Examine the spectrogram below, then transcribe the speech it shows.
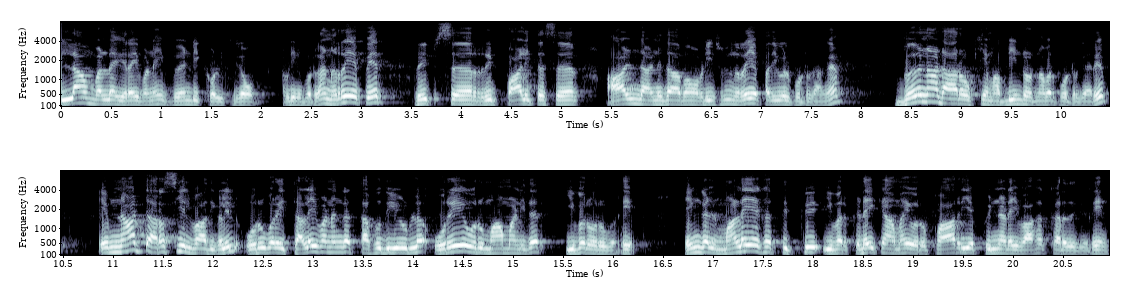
எல்லாம் வல்ல இறைவனை வேண்டிக் கொள்கிறோம் அப்படின்னு போட்டிருக்காங்க. நிறைய பேர் ரிப் சார் ரிப் பாலித்த சார் ஆழ்ந்த அனுதாபம் அப்படின்னு சொல்லி நிறைய பதிவுகள் போட்டிருக்காங்க. பேர்னாட் ஆரோக்கியம் அப்படின்ற ஒரு நபர் போட்டிருக்காரு. எம் நாட்டு அரசியல்வாதிகளில் ஒருவரை தலைவணங்க தகுதியுள்ள ஒரே ஒரு மாமனிதர் இவர் ஒருவரே. எங்கள் மலையகத்திற்கு இவர் கிடைக்காம ஒரு பாரிய பின்னடைவாக கருதுகிறேன்.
